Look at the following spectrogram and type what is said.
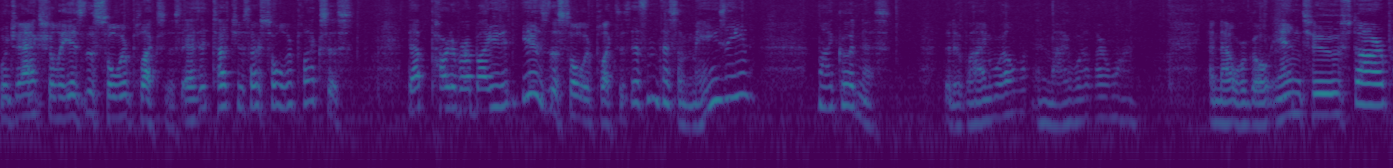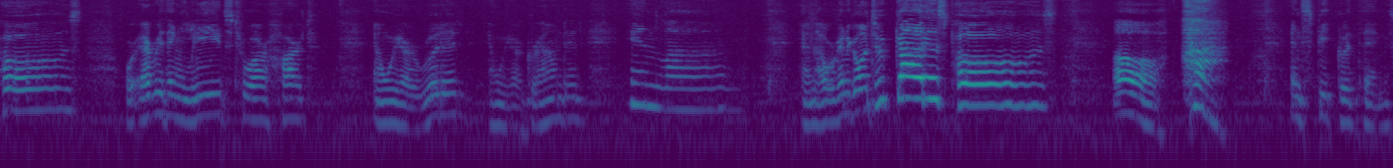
which actually is the solar plexus, as it touches our solar plexus. That part of our body that is the solar plexus. Isn't this amazing? My goodness. The divine will and my will are one. And now we'll go into star pose where everything leads to our heart and we are rooted and we are grounded in love. And now we're going to go into goddess pose. Oh, ha! And speak good things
